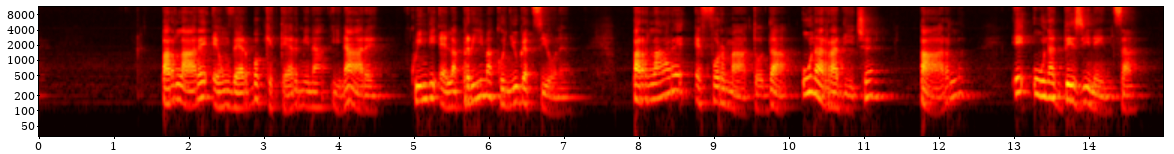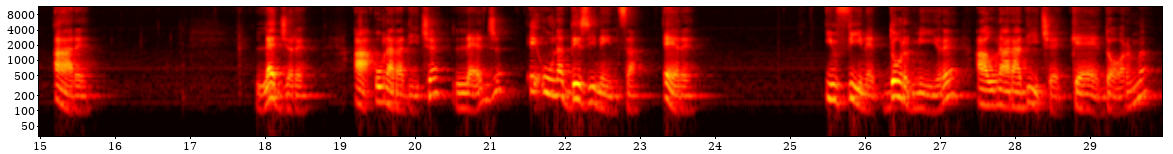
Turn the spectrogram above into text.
Parlare è un verbo che termina in are, quindi è la prima coniugazione. Parlare è formato da una radice, parl, e una desinenza, are. Leggere ha una radice, legge, e una desinenza, ere. Infine, dormire ha una radice che è dorm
